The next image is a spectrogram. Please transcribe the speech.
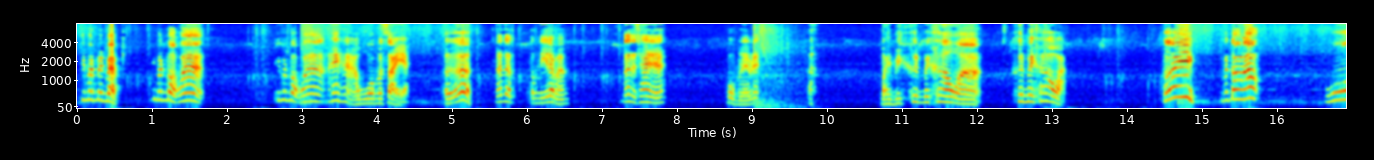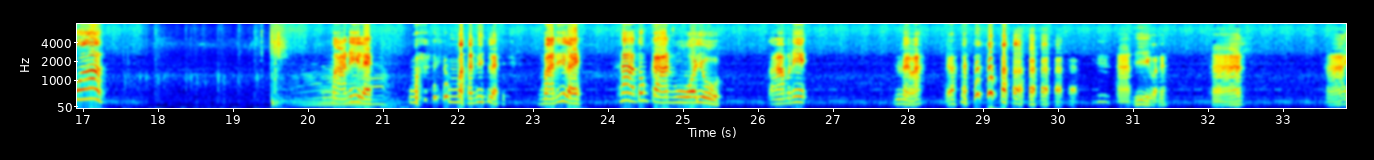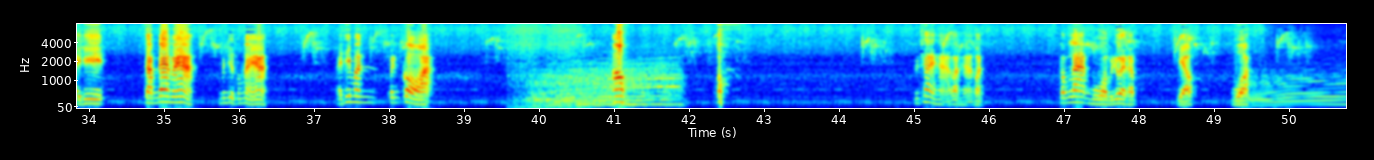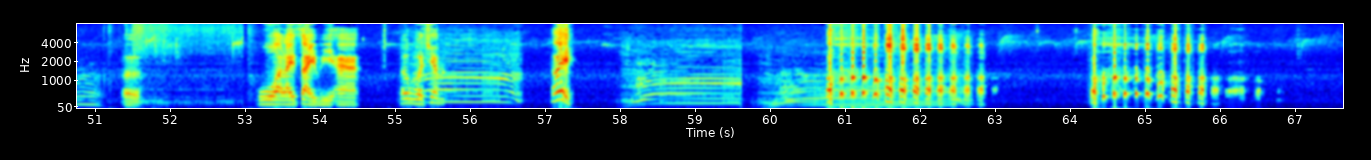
ที่มันเป็นแบบ ที่มันบอกว่า ที่มันบอกว่าให้หาวัวมาใส่อะ เออ น่าจะตรงนี้แหละมั้ง น่าจะใช่นะ ปุ่มอะไรเนี่ยใบไม่ขึ้นไม่เข้าอะ ขึ้นไม่เข้าอะ เฮ้ย ไม่ต้องแล้ว วัว มานี่เลย มานี่เลย มานี่เลย ข้าต้องการวัวอยู่ ตามมานี่ อยู่ไหนวะ เดี๋ยว หาที่ก่อนนะ หา หา ไอ้ที่จำได้ไหมอะ มันอยู่ตรงไหนอะ ไอ้ที่มันเป็นก่ออะ เอาเอาไม่ใช่หาก่อนหาก่อน ต้องลากบัวไปด้วยครับ เดี๋ยววัว เออ วัวอะไรใส่ VR เออวัวเชื่อม เฮ้ย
